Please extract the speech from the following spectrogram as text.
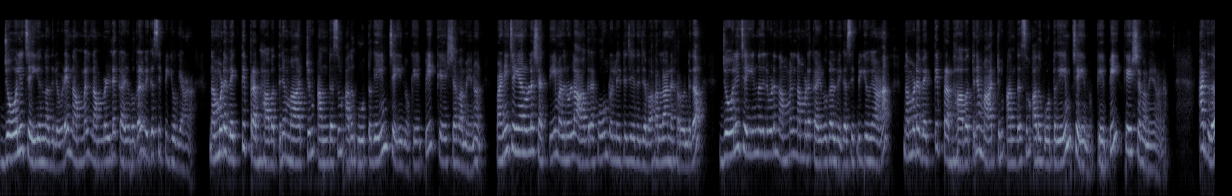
ജോലി ചെയ്യുന്നതിലൂടെ നമ്മൾ നമ്മളുടെ കഴിവുകൾ വികസിപ്പിക്കുകയാണ്. നമ്മുടെ വ്യക്തിപ്രഭാവത്തിന് മാറ്റും അന്തസ്സും അത് കൂട്ടുകയും ചെയ്യുന്നു. കെ. പി. കേശവമേനോൻ. പണി ചെയ്യാനുള്ള ശക്തിയും അതിനുള്ള ആഗ്രഹവും റിലേറ്റ് ചെയ്ത് ജവഹർലാൽ നെഹ്റുവിന്റെത് ജോലി ചെയ്യുന്നതിലൂടെ നമ്മൾ നമ്മുടെ കഴിവുകൾ വികസിപ്പിക്കുകയാണ്. നമ്മുടെ വ്യക്തിപ്രഭാവത്തിന് മാറ്റും അന്തസ്സും അത് കൂട്ടുകയും ചെയ്യുന്നു. കെ. പി. കേശവമേനോന്. അടുത്തത്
